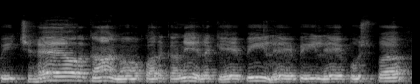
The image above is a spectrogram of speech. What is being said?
पीछ है और कानों पर कनेर के पीले पीले पुष्प,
